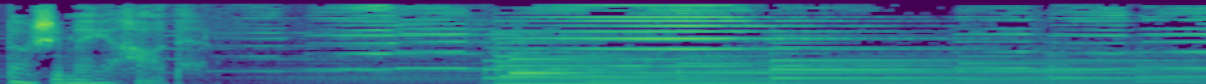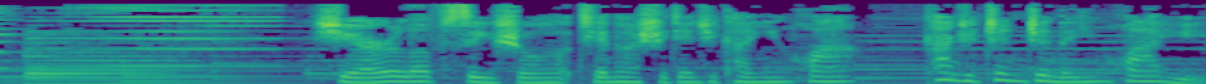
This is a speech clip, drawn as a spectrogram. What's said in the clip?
都是美好的。雪儿 Love C 说：“前段时间去看樱花，看着阵阵的樱花雨，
